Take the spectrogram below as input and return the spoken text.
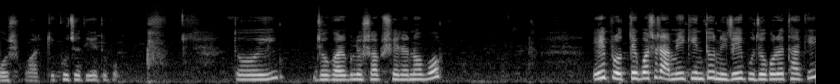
বসবো আর কি, পুজো দিয়ে দেবো। তো এই জোগাড়গুলো সব সেরে নেব। এই প্রত্যেক বছর আমি কিন্তু নিজেই পুজো করে থাকি।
